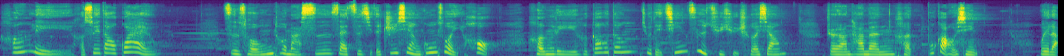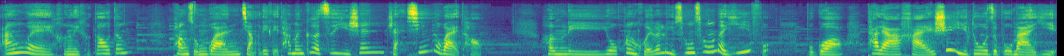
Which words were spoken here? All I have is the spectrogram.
亨利和隧道怪物。自从托马斯在自己的支线工作以后，亨利和高登就得亲自去取车厢。这让他们很不高兴。为了安慰亨利和高登，胖总管奖励给他们各自一身崭新的外套。亨利又换回了绿葱葱的衣服，不过他俩还是一肚子不满意。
